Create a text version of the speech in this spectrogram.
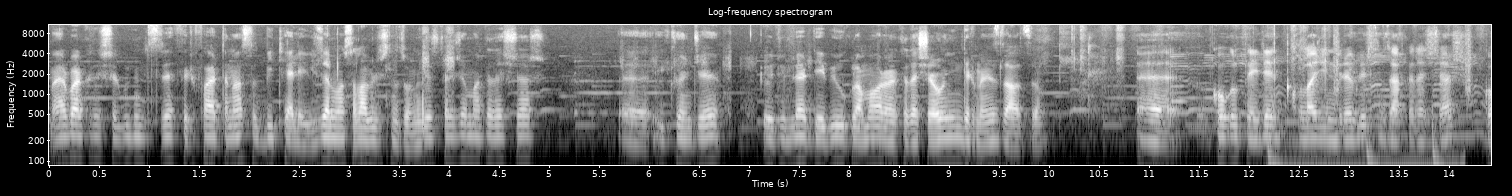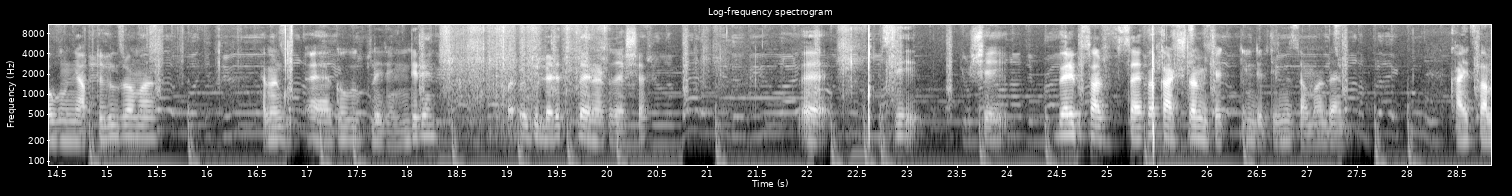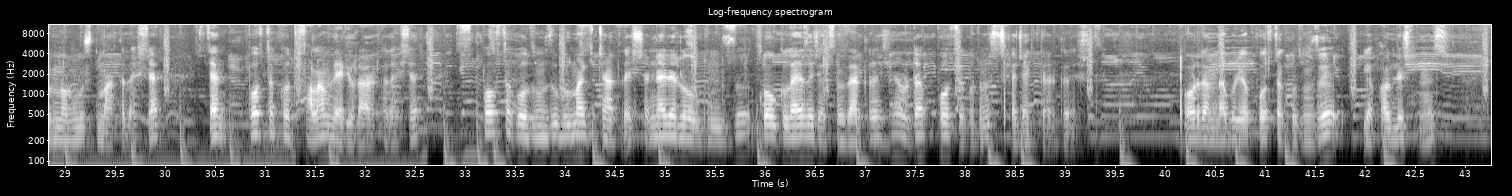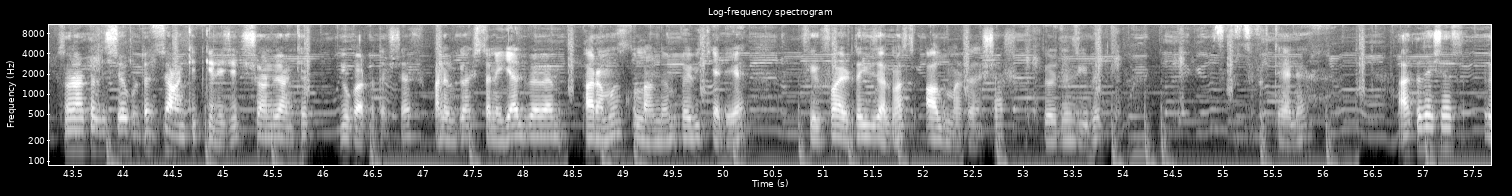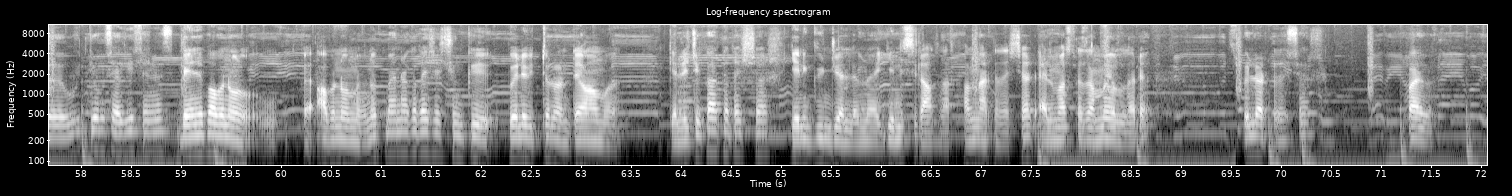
Merhaba arkadaşlar bugün size Free Fire'da nasıl 1 TL 100 elmas alabilirsiniz onu göstereceğim arkadaşlar. Ee, ilk önce ödüller diye bir uygulama var arkadaşlar onu indirmeniz lazım. Ee, Google Play'den kolayca indirebilirsiniz arkadaşlar. Google'un yaptığı bir uygulama. Hemen e, Google Play'den indirin. Ödüllere tıklayın arkadaşlar. Ve sizi şey böyle bir sayfa karşılamayacak indirdiğiniz zaman ben kayıt falan olmuştum arkadaşlar. Sizden posta kodu falan veriyorlar arkadaşlar. Posta kodunuzu bulmak için arkadaşlar nereli olduğunuzu Google'a yazacaksınız arkadaşlar. Orada posta kodunuz çıkacaktır arkadaşlar. Oradan da buraya posta kodunuzu yapabilirsiniz. Sonra arkadaşlar burada size anket gelecek. Şu an bir anket yok arkadaşlar. Bana birkaç tane geldi ve ben paramı kullandım ve bir TL'ye Free Fire'da 100 elmas aldım arkadaşlar. Gördüğünüz gibi 0 TL. Arkadaşlar e, bu videomu sevdiyseniz beğenip abone, ol, abone olmayı unutmayın arkadaşlar. Çünkü böyle videoların devamı gelecek arkadaşlar. Yeni güncelleme, yeni silahlar falan arkadaşlar. Elmas kazanma yolları. Böyle arkadaşlar. Bay bay.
